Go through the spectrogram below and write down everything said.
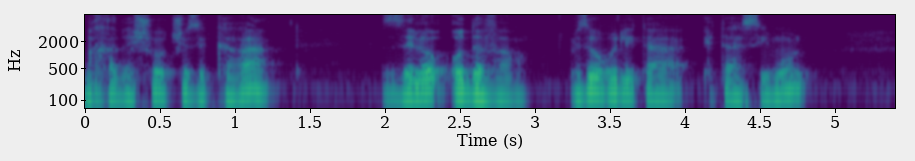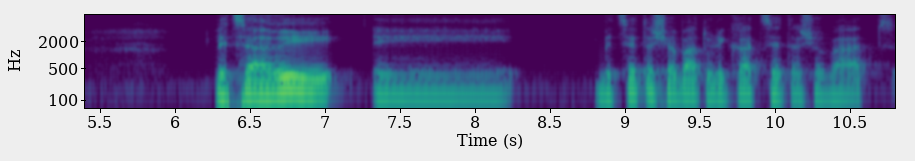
בחדשות שזה קרה, זה לא עוד דבר. וזה הוריד לי את האסימון. לצערי, אה, בצאת השבת או לקראת צאת השבת,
